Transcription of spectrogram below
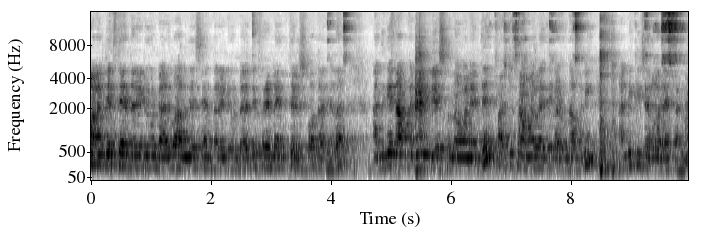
మనం చేస్తే ఎంత నీట్గా ఉంటుంది వాళ్ళు చేస్తే ఎంత నీట్గా ఉంటుంది డిఫరెంట్ అయితే తెలిసిపోతారు కదా. అందుకే నా పని నేను చేసుకుందామని అయితే ఫస్ట్ సామాన్లు అయితే కడుగుదామని అన్ని కిచెన్లో వేస్తాను.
